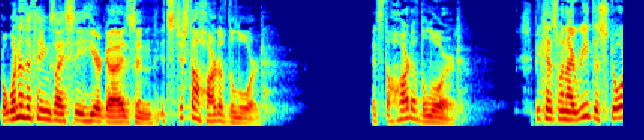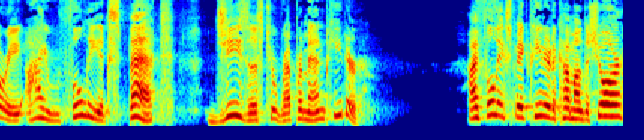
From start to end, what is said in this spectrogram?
But one of the things I see here, guys, and it's just the heart of the Lord. It's the heart of the Lord. Because when I read the story, I fully expect Jesus to reprimand Peter. I fully expect Peter to come on the shore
